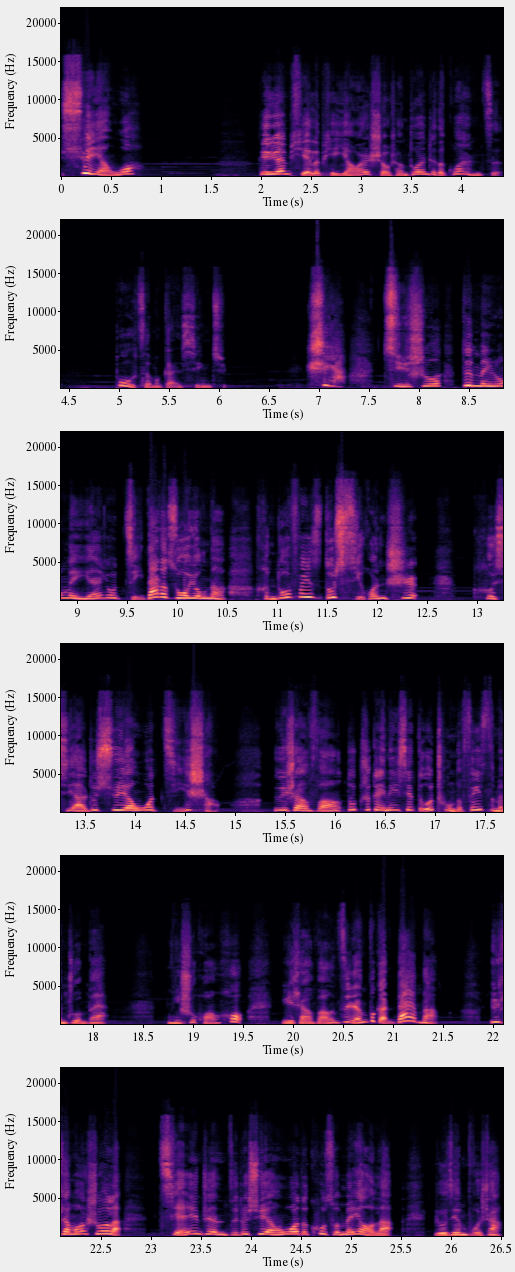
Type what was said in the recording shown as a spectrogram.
血燕窝。”凌渊瞥了瞥瑶儿手上端着的罐子，不怎么感兴趣。是呀，据说对美容美颜有极大的作用呢，很多妃子都喜欢吃。可惜啊，这血燕窝极少，御膳房都只给那些得宠的妃子们准备。你是皇后，御膳房自然不敢怠慢。御膳房说了，前一阵子这血燕窝的库存没有了，如今补上，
